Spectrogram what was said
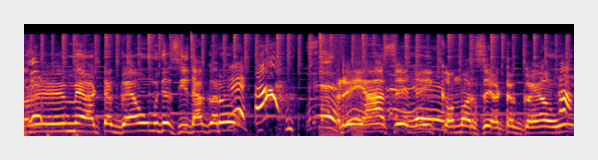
अरे मैं अटक गया हूँ मुझे सीधा करो। अरे यहाँ से नहीं कमर से अटक गया हूँ।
